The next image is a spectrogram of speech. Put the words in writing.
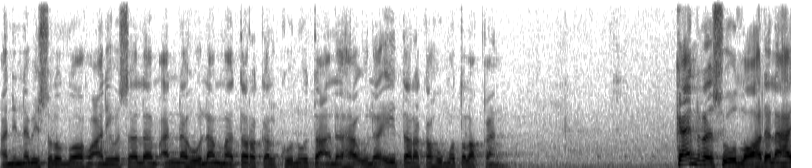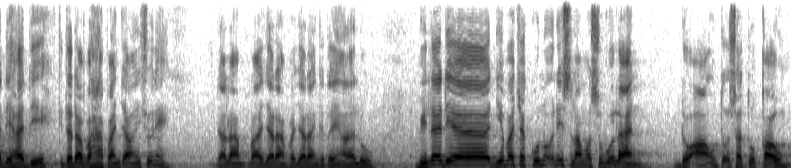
anin nabi sallallahu alaihi wasallam annahu lamma tarakal kunuta ala haula'i tarakahu mutlaqan. Kan Rasulullah dalam hadis-hadis kita dah bahas panjang isu ni dalam pelajaran-pelajaran kita yang lalu bila dia dia baca kunut ni selama sebulan doa untuk satu kaum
